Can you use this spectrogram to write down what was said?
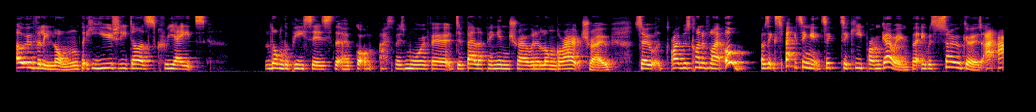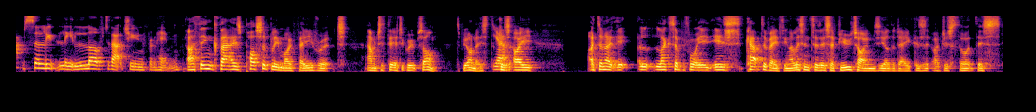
overly long, but he usually does create longer pieces that have got, I suppose, more of a developing intro and a longer outro. So I was kind of like, oh, I was expecting it to, to keep on going, but it was so good. I absolutely loved that tune from him. I think that is possibly my favourite amateur theatre group song, to be honest. Yeah. Because I, I don't know, it, like I said before, it is captivating. I listened to this a few times the other day because I just thought this,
